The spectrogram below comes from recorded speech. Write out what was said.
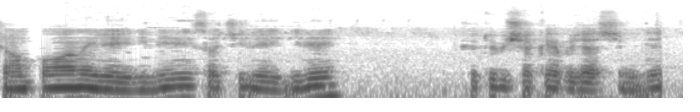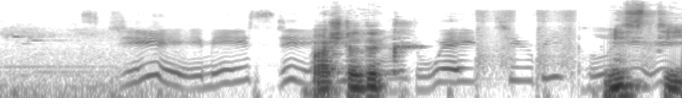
Şampuanı ile ilgili, saçı ile ilgili kötü bir şaka yapacağız şimdi. Başladık. Misty.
